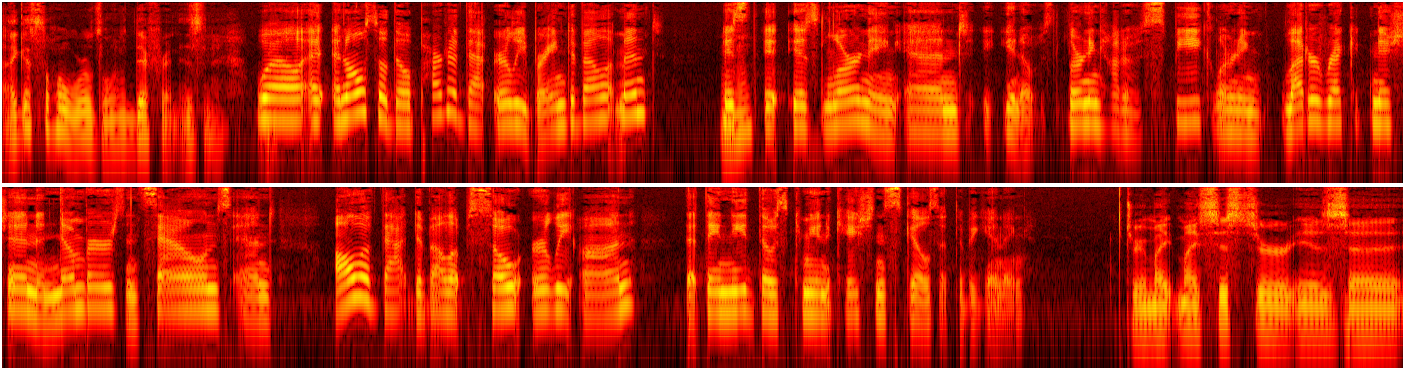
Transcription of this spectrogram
I guess the whole world's a little different, isn't it? Well, and also though, part of that early brain development is mm-hmm. is learning and you know learning how to speak, learning letter recognition and numbers and sounds and all of that develops so early on that they need those communication skills at the beginning. True. My my sister is uh,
